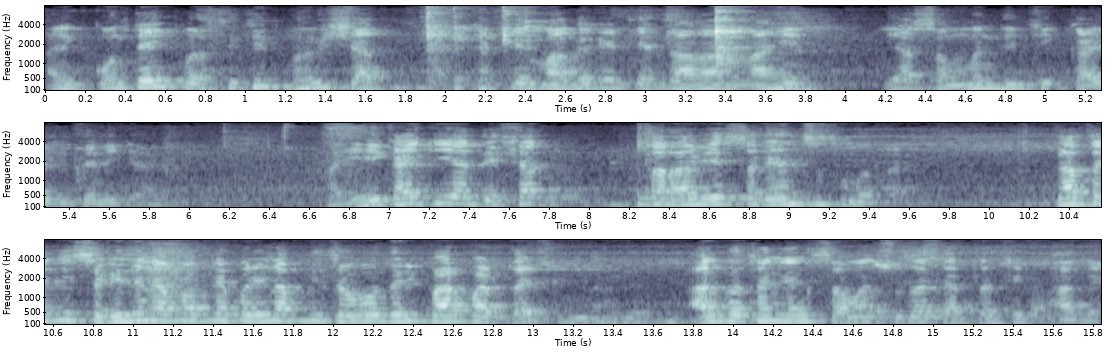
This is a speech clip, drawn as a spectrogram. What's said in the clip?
आणि कोणत्याही परिस्थितीत भविष्यात हे खटले मागं घेतले जाणार नाहीत या संबंधीची काळजी त्यांनी घ्यावी. आता एक आहे की या देशात राहावी हे सगळ्यांचंच मत आहे. त्यासाठी सगळेजण आपापल्या परीने आपली जबाबदारी पार पाडतायत. अल्पसंख्याक समाजसुद्धा त्याचाच एक भाग आहे.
